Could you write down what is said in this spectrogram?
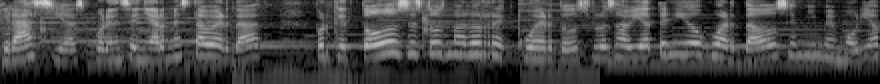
Gracias por enseñarme esta verdad, porque todos estos malos recuerdos los había tenido guardados en mi memoria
